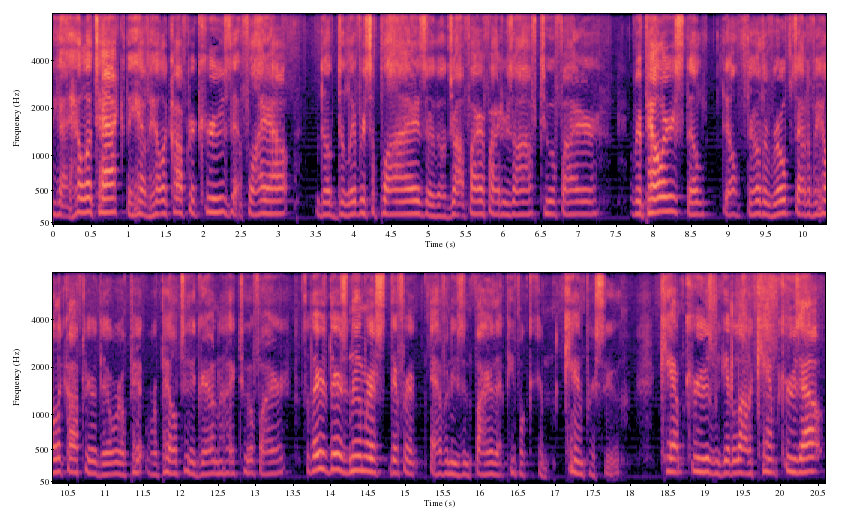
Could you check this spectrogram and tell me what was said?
They got helitack. They have helicopter crews that fly out. They'll deliver supplies or they'll drop firefighters off to a fire. Rappellers, they'll they'll throw the ropes out of a helicopter. They'll rappel, rappel to the ground and hike to a fire. So there's there's numerous different avenues in fire that people can can pursue. Camp crews, we get a lot of camp crews out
